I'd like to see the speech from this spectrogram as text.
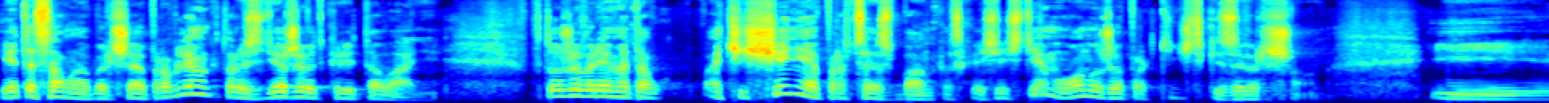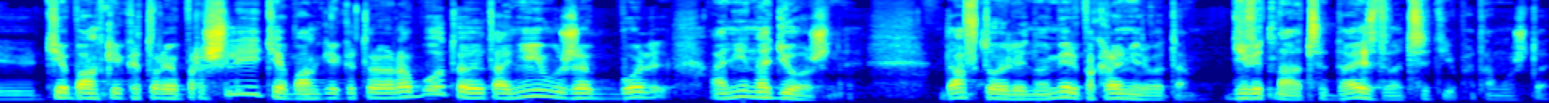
И это самая большая проблема, которая сдерживает кредитование. В то же время там очищение процесс банковской системы, он уже практически завершен. И те банки, которые прошли, те банки, которые работают, они уже более, они надежны, да, в той или иной мере, по крайней мере, вот там 19, да, из 20, потому что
